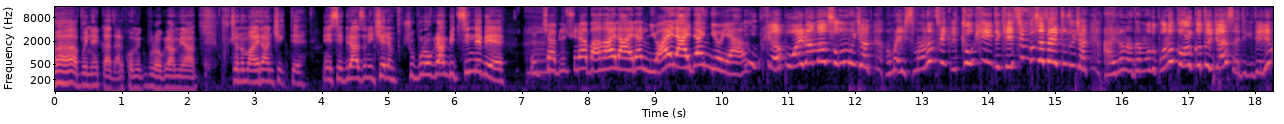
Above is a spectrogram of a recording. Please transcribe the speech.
Aa, bu ne kadar komik program ya. Uf, canım ayran çekti. Neyse birazdan içerim. Şu program bitsin de bir. Gökçe abla şuna bak hala ayran diyor. Hala ayran diyor ya. Yok ya bu ayrandan soğumayacak. Ama Esma'nın fikri çok iyiydi. Kesin bu sefer tutacak. Ayran adam olup onu korkutacağız. Hadi gidelim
